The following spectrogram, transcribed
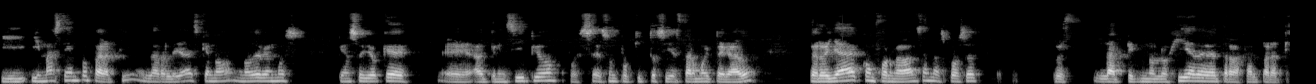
y, más tiempo para ti. La realidad es que no, no debemos, pienso yo que eh, al principio, pues es un poquito sí estar muy pegado, pero ya conforme avanzan las cosas, pues la tecnología debe trabajar para ti,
